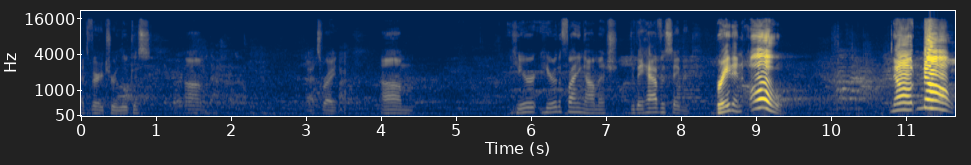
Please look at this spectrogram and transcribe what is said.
That's very true, Lucas. Um, that's right. Um, here, here are the Fighting Amish. Do they have a statement? Braden. Oh! No, no,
